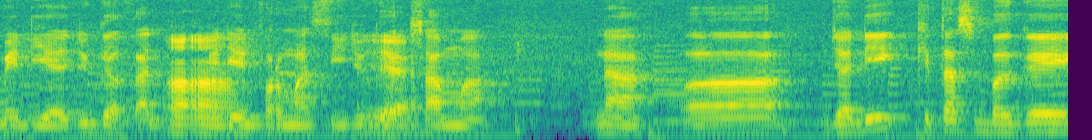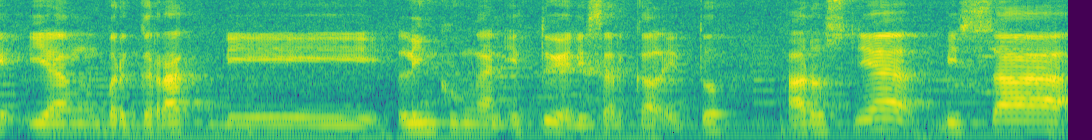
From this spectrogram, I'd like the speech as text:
media juga kan Uh-uh. media informasi juga Iya. sama. Nah eh, jadi kita sebagai yang bergerak di lingkungan itu ya di circle itu harusnya bisa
